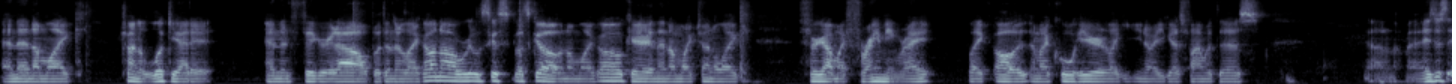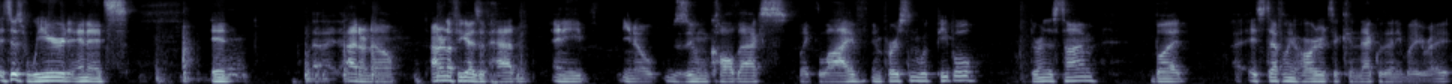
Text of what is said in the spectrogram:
and then I'm like trying to look at it and then figure it out, but then they're like, "Oh no, we're let's just let's go," and I'm like, "Oh okay," and then I'm like trying to like figure out my framing, right? Like, oh, am I cool here? Like, you know, are you guys fine with this? I don't know, man. It's just it's just weird, and it's it I, I don't know. I don't know if you guys have had any, you know, Zoom callbacks like live in person with people during this time, but it's definitely harder to connect with anybody, right?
